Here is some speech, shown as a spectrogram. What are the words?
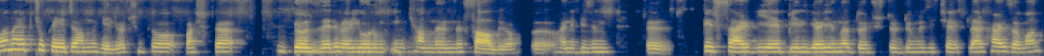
bana hep çok heyecanlı geliyor. Çünkü o başka gözleri ve yorum imkanlarını sağlıyor. Hani bizim bir sergiye, bir yayına dönüştürdüğümüz içerikler her zaman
